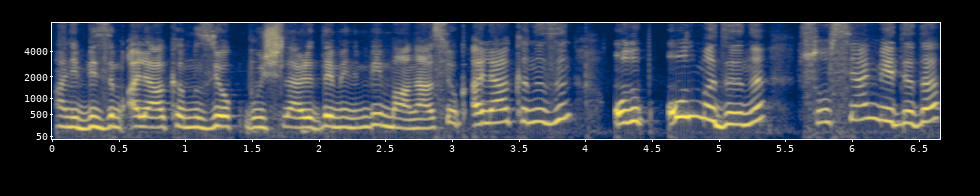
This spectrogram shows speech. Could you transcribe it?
hani bizim alakamız yok bu işlerde demenin bir manası yok. Alakanızın olup olmadığını sosyal medyada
